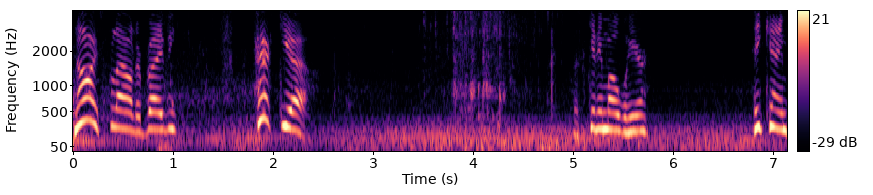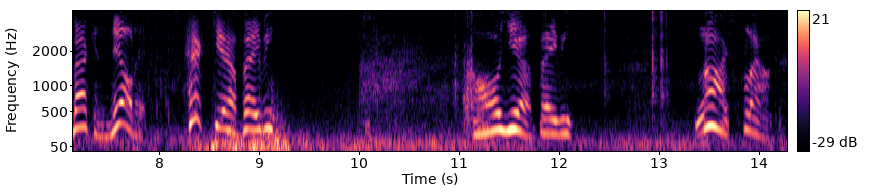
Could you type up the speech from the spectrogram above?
Nice flounder, baby. Heck yeah. Let's get him over here. He came back and nailed it. Heck yeah, baby. Oh yeah, baby. Nice flounder.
